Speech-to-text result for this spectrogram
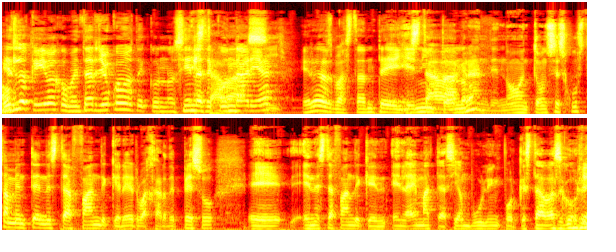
Es lo que iba a comentar. Yo cuando te conocí en la secundaria eras bastante llenito, ¿no? grande, ¿no? Entonces, justamente en este afán de querer bajar de peso, eh, en este afán de que en la EMA te hacían bullying porque estabas gordito.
